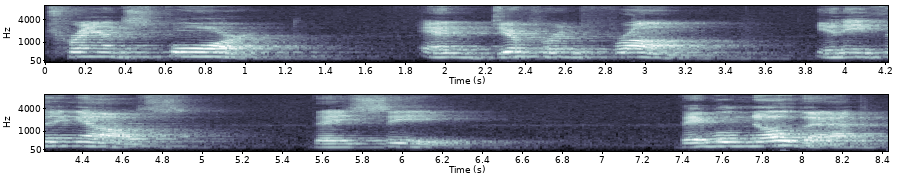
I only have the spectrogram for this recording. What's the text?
transformed, and different from anything else they see? They will know that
